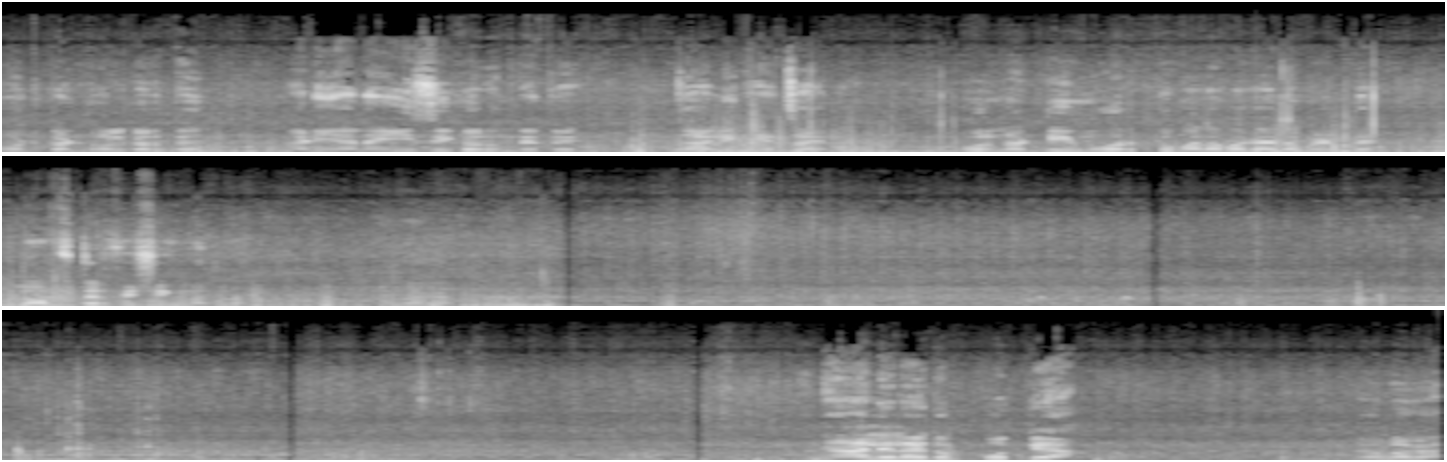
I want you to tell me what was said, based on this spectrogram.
बोट कंट्रोल करते आणि यांना इझी करून देते जाली खेचायला. पूर्ण टीमवर्क तुम्हाला बघायला मिळतंय. लॉबस्टर फिशिंगमधला हे बघा आणि आलेला आहे तो कोत्या. हे बघा.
